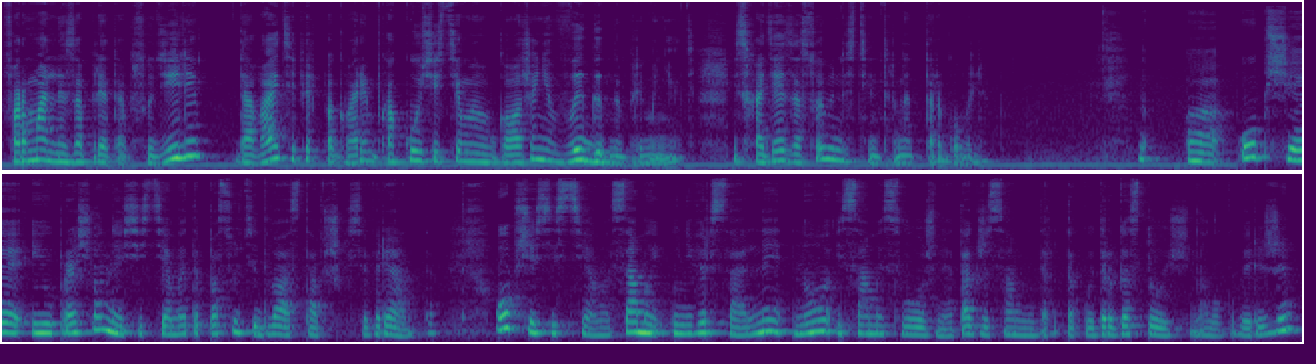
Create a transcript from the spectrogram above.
Формальные запреты обсудили. Давай теперь поговорим, какую систему налогообложения выгодно применять, исходя из особенностей интернет-торговли. А, общая и упрощенная система – это, по сути, два оставшихся варианта. Общая система – самый универсальный, но и самый сложный, а также самый такой дорогостоящий налоговый режим.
